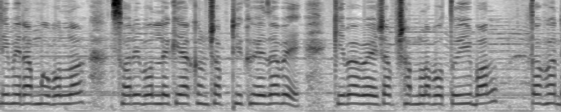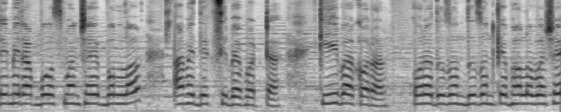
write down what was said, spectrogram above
রিমির আম্মু বলল, সরি বললে কি এখন সব ঠিক হয়ে যাবে? কীভাবে এসব সামলাবো তুই বল? তখন রিমির আব্বু ওসমান সাহেব বলল আমি দেখছি ব্যাপারটা। কী বা করার? ওরা দুজন দুজনকে ভালোবাসে,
